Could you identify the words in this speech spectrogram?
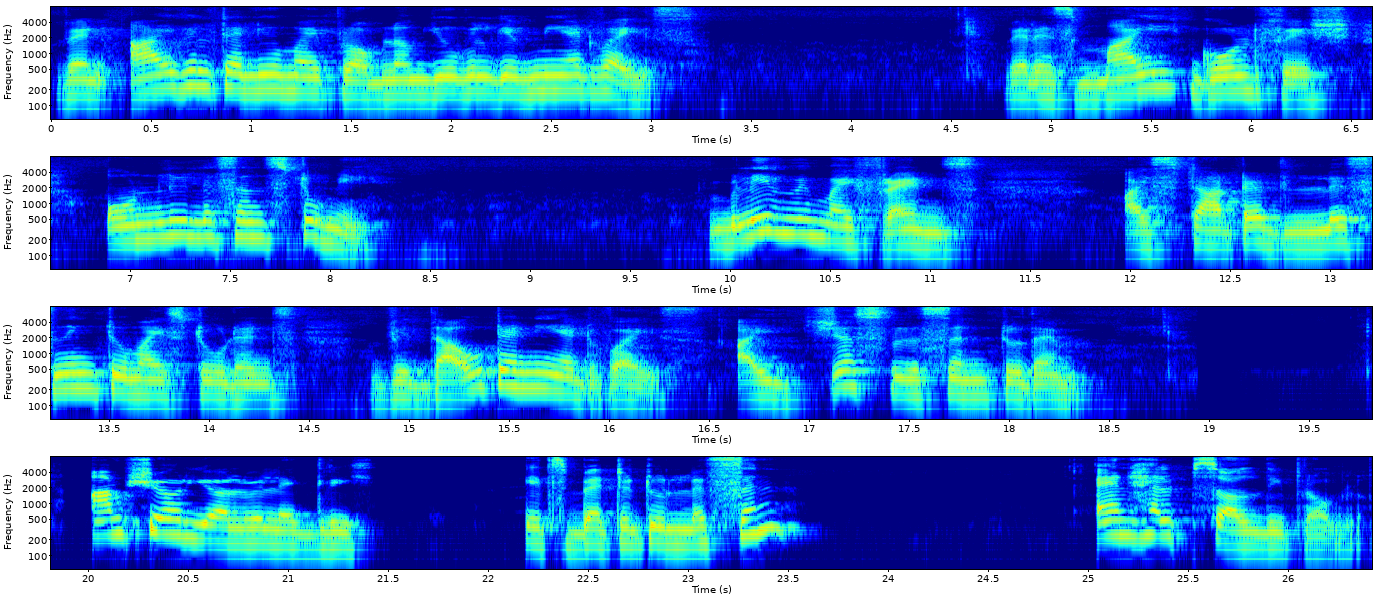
when I will tell you my problem, you will give me advice. Whereas my goldfish only listens to me. Believe me, my friends, I started listening to my students without any advice. I just listened to them. I'm sure you all will agree. It's better to listen and help solve the problem.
